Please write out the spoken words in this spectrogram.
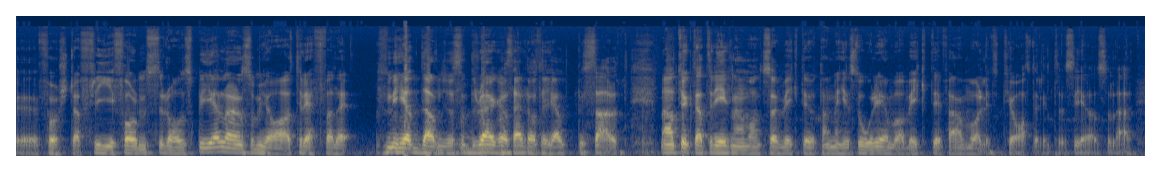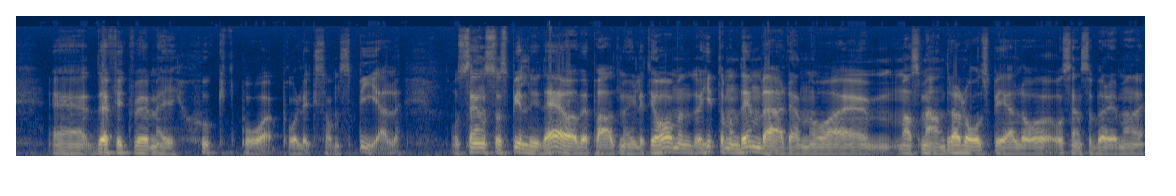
eh, första friformsrollspelaren som jag träffade med Dungeons and Dragons. Det här låter helt bisarrt. Men han tyckte att reglerna var inte så viktiga utan historien var viktig för han var lite teaterintresserad sådär. Eh, det fick väl mig hooked på, på liksom spel. Och sen så spillde ju det över på allt möjligt. Ja, men då hittar man den världen och eh, massor med andra rollspel och, och sen så börjar man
